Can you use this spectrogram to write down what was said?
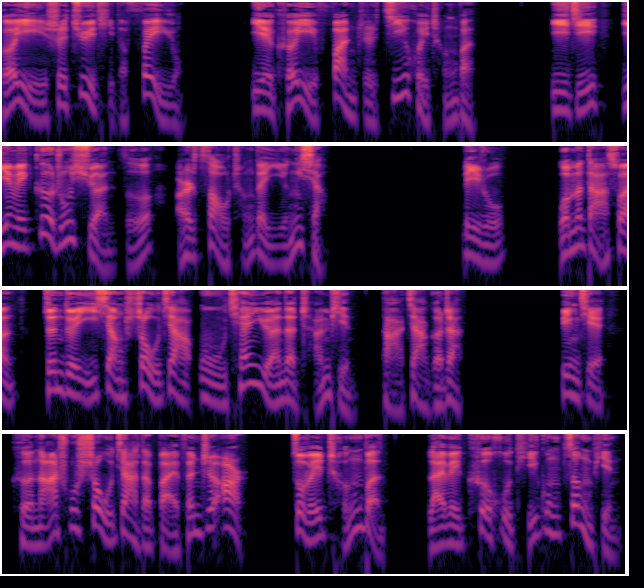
可以是具体的费用，也可以泛指机会成本，以及因为各种选择而造成的影响。例如，我们打算针对一项售价五千元的产品打价格战，并且可拿出售价的百分之二作为成本来为客户提供赠品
